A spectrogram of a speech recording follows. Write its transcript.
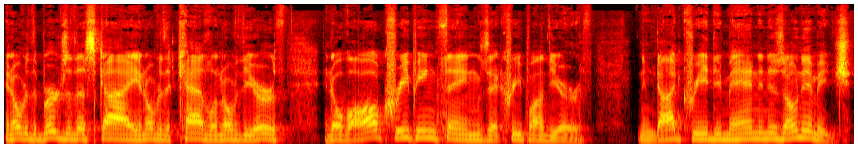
and over the birds of the sky, and over the cattle, and over the earth, and over all creeping things that creep on the earth. And God created man in his own image.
